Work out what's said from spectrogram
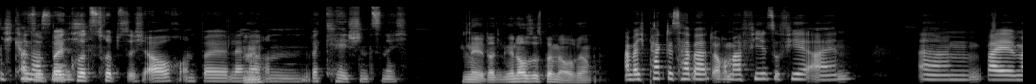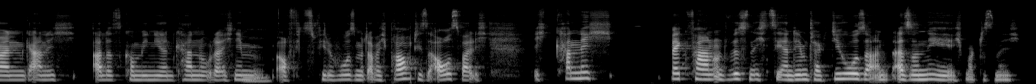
Ich kann also das bei nicht. Kurztrips ich auch und bei längeren hm. Vacations nicht. Nee, dann, genauso ist es bei mir auch, ja. Aber ich packe deshalb halt auch immer viel zu viel ein, ähm, weil man gar nicht alles kombinieren kann oder ich nehme hm. auch viel zu viele Hosen mit. Aber ich brauche diese Auswahl. Ich, ich kann nicht wegfahren und wissen, ich ziehe an dem Tag die Hose an. Also nee, ich mag das nicht.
